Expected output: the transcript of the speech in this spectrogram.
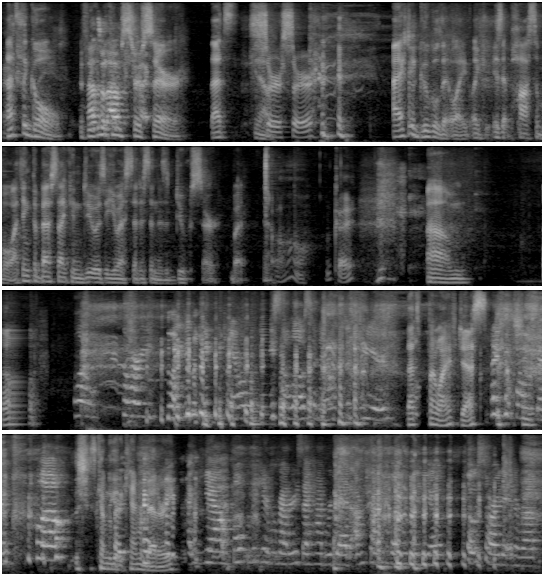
that's the goal. If that's you become Sir Sir, that's you know, Sir Sir. I actually googled it. Like, like, is it possible? I think the best I can do as a U.S. citizen is a Duke Sir. But you know. oh, okay. Um. Oh. Hello. Sorry, I didn't think the camera would be so low, so now it's just weird. That's my wife, Jess. I apologize. Hello. She's come to get a camera battery. yeah, both of the camera batteries I had were dead. I'm trying to film a video. So sorry to interrupt.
